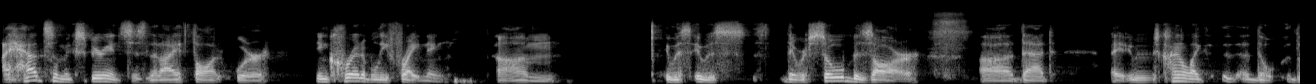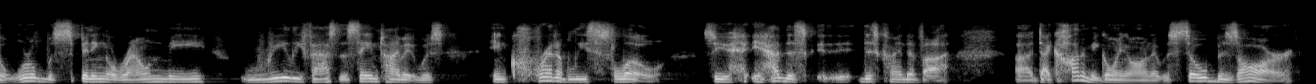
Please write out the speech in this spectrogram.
I had some experiences that I thought were incredibly frightening. Um, it was, it was, they were so bizarre uh, that it was kind of like the the world was spinning around me really fast. At the same time, it was incredibly slow. So you, you had this this kind of uh, uh, dichotomy going on. It was so bizarre,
